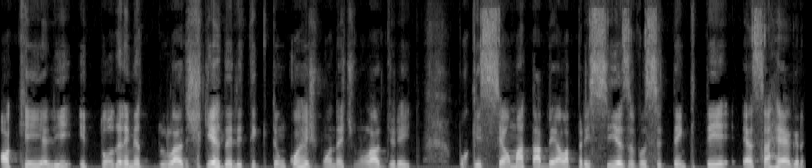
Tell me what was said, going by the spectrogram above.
ok ali, e todo elemento do lado esquerdo ele tem que ter um correspondente no lado direito. Porque se é uma tabela precisa, você tem que ter essa regra.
